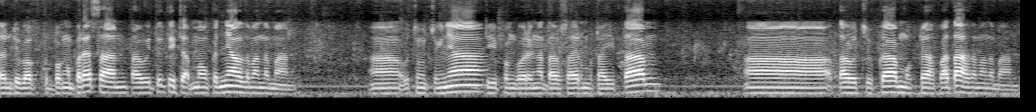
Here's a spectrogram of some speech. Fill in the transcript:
dan di waktu pengepresan tahu itu tidak mau kenyal teman-teman uh, ujung-ujungnya di penggorengan tahu sayur mudah hitam uh, tahu juga mudah patah teman-teman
